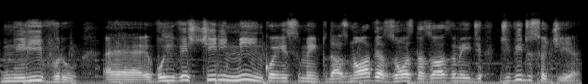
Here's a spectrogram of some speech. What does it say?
um livro. É, eu vou investir em mim em conhecimento das 9 às 11, das horas da meio-dia. Divide o seu dia.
